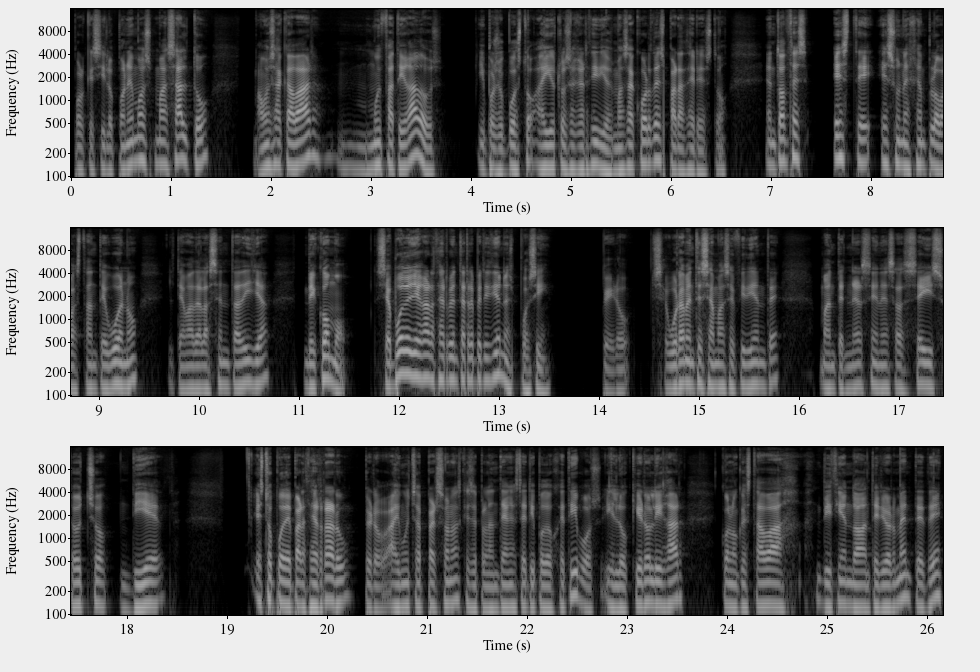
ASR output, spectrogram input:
porque si lo ponemos más alto, vamos a acabar muy fatigados. Y por supuesto, hay otros ejercicios más acordes para hacer esto. Entonces, este es un ejemplo bastante bueno, el tema de la sentadilla, de cómo se puede llegar a hacer 20 repeticiones, pues sí, pero seguramente sea más eficiente mantenerse en esas 6, 8, 10 esto puede parecer raro, pero hay muchas personas que se plantean este tipo de objetivos y lo quiero ligar con lo que estaba diciendo anteriormente de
